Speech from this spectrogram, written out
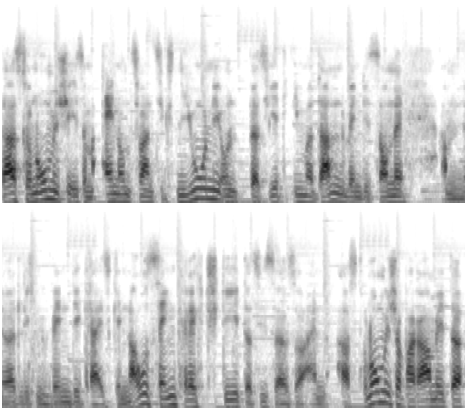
Der astronomische ist am 21. Juni und passiert immer dann, wenn die Sonne am nördlichen Wendekreis genau senkrecht steht. Das ist also ein astronomischer Parameter.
